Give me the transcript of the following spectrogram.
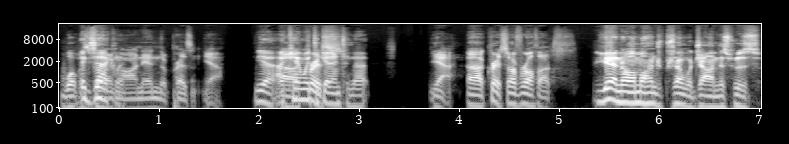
what was Exactly. going on in the present. Yeah. Yeah, I Uh, can't wait to get into that. Yeah. Uh Chris, overall thoughts. Yeah, no, I'm 100% with John. This was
